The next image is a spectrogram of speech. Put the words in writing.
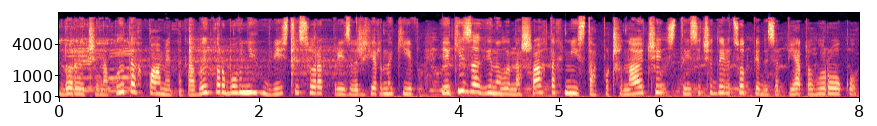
До речі, на плитах пам'ятника викорбовані 240 прізвищ гірників, які загинули на шахтах міста, починаючи з 1955 року.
